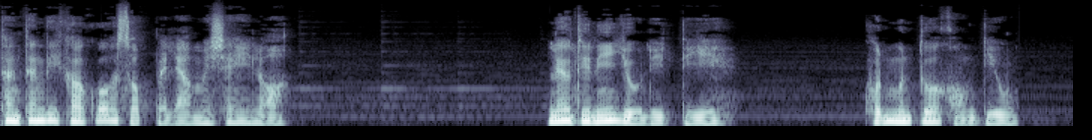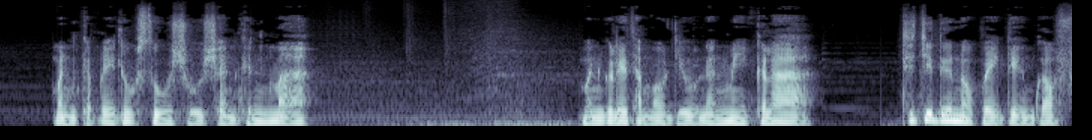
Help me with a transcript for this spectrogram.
ทั้งๆทที่เขาก็ศพไปแล้วไม่ใช่หรอ แล้วทีนี้อยู่ดีๆขนบนตัวของดิว มันกับได้ลูกสู้ชูชันขึ้นมา มันก็เลยทำเอาดิวนั้นไม่กล้า ที่จะเดินออกไปดื่มกาแฟ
